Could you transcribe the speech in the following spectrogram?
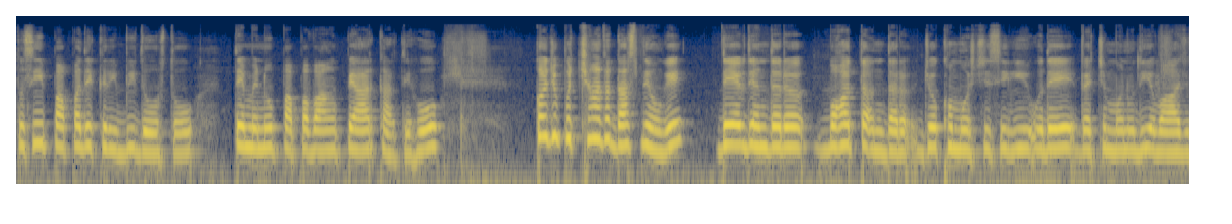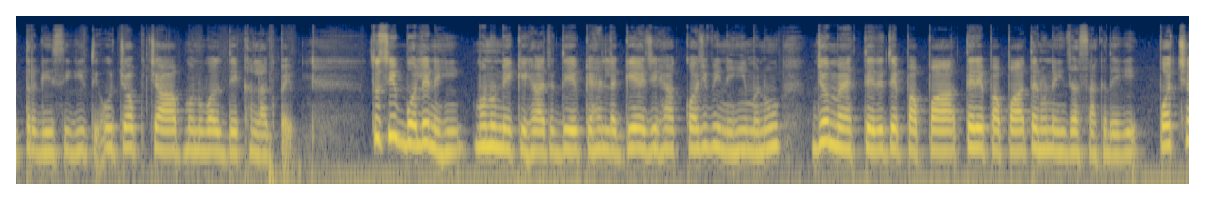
ਤੁਸੀਂ ਪਾਪਾ ਦੇ ਕਰੀਬੀ ਦੋਸਤ ਹੋ ਤੇ ਮੈਨੂੰ ਪਾਪਾ ਵਾਂਗ ਪਿਆਰ ਕਰਦੇ ਹੋ। ਕੁਝ ਪੁੱਛਾਂ ਤਾਂ ਦੱਸ ਦਿਓਗੇ? ਦੇਵ ਦੇ ਅੰਦਰ, ਬਹੁਤ ਅੰਦਰ ਜੋ ਖਾਮੋਸ਼ੀ ਸੀਗੀ, ਉਹਦੇ ਵਿੱਚ ਮਨੂ ਦੀ ਆਵਾਜ਼ ਉਤਰ ਗਈ ਸੀਗੀ ਤੇ ਉਹ ਚੁੱਪਚਾਪ ਮਨੂ ਵੱਲ ਦੇਖਣ ਲੱਗ ਪਏ। ਤੁਸੀਂ ਬੋਲੇ ਨਹੀਂ, ਮਨੂ ਨੇ ਕਿਹਾ ਤੇ ਦੇਵ ਕਹਿਣ ਲੱਗੇ, ਅਜਿਹਾ ਕੁਝ ਵੀ ਨਹੀਂ ਮਨੂ, ਜੋ ਮੈਂ ਤੇਰੇ ਤੇ ਪਾਪਾ, ਤੇਰੇ ਪਾਪਾ ਤੈਨੂੰ ਨਹੀਂ ਦੱਸ ਸਕਦੇਗੇ। ਪੁੱਛ।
